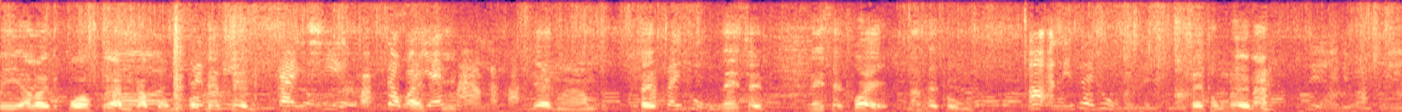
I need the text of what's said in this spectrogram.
มีอร่อยกว่าเพื่อนครับผมประเภทเส้น ไก่ฉีกค่ะแต่ว่าแยกน้ำนะคะ แยกน้ำใส่ใส่ถุง นี่ใส่นี่ใส่ถ้วย นั่นใส่ถุงอะอันนี้ใส่ถุงไปเลยใส่ถุงเลยนะหรือยังไงดีวะนี่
